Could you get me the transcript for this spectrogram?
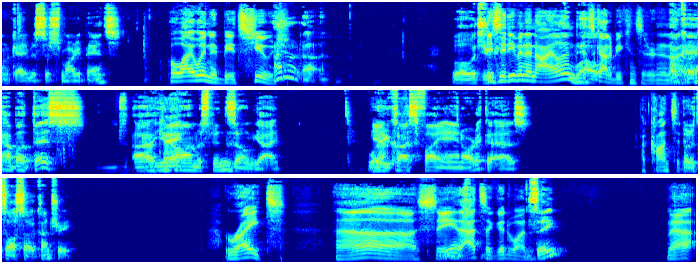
Okay, Mr. Smarty Pants. Well, why wouldn't it be? It's huge. I don't know. Well, would you Is it even an island? It's got to be considered an Okay, island. Okay, how about this? Uh, You know I'm a spin zone guy. What Yeah. do you classify Antarctica as? a continent, But it's also a country. right. Ah, see, that's a good one. See? Yeah.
